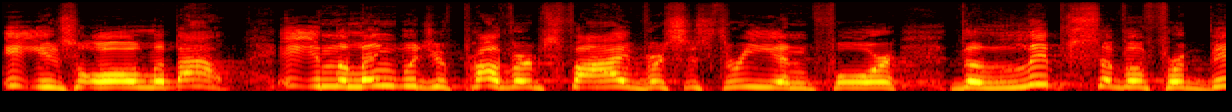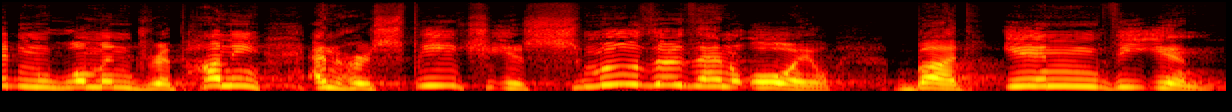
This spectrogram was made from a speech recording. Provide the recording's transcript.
It is all about. In the language of Proverbs 5, verses 3 and 4, the lips of a forbidden woman drip honey, and her speech is smoother than oil, but in the end,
